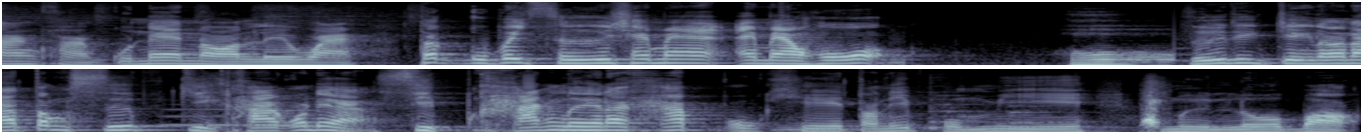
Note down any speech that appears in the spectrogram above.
ตางขวางกูแน่นอนเลยว่ะ ถ้ากูไปซื้อใช่ไหมไอแมวโฮซื้อจริงๆแล้วนะต้องซื้อกี่ครั้งวะเนี่ยสิบครั้งเลยนะครับ โอเค ตอนนี้ผมมีหมื่นโลบอก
